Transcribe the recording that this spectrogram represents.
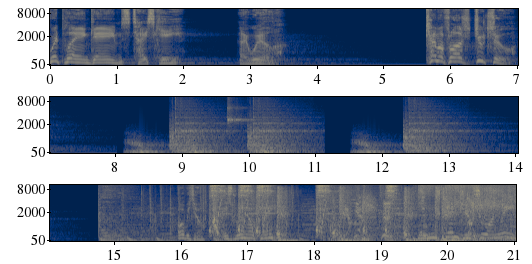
Quit playing games, Taiseki. I will. Camouflage Jutsu! Obito, is Rin okay? He used Genjutsu on Rin.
